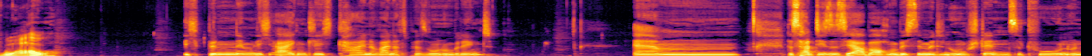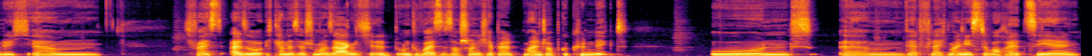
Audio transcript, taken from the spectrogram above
Wow. Ich bin nämlich eigentlich keine Weihnachtsperson unbedingt. Ähm, das hat dieses Jahr aber auch 'n bisschen mit den Umständen zu tun und ich, ähm ich weiß also, ich kann das ja schon mal sagen, ich äh, und du weißt es auch schon, ich habe ja meinen Job gekündigt und, ähm, werde vielleicht mal nächste Woche erzählen,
